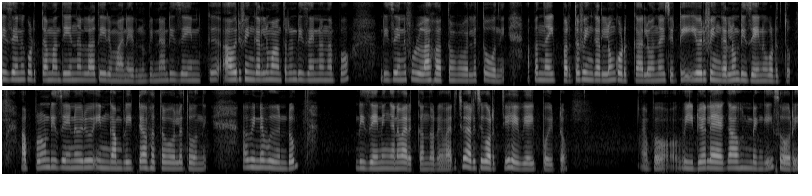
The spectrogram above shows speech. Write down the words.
ഡിസൈൻ കൊടുത്താൽ മതി എന്നുള്ള തീരുമാനമായിരുന്നു. പിന്നെ ആ ഡിസൈനിക്ക് ആ ഒരു ഫിംഗറിൽ മാത്രം ഡിസൈൻ വന്നപ്പോൾ ഡിസൈൻ ഫുള്ളാകാത്ത പോലെ തോന്നി. അപ്പം എന്നാൽ ഇപ്പുറത്തെ ഫിംഗറിലും കൊടുക്കാമല്ലോ എന്ന് വെച്ചിട്ട് ഈ ഒരു ഫിംഗറിലും ഡിസൈൻ കൊടുത്തു. അപ്പോഴും ഡിസൈൻ ഒരു ഇൻകംപ്ലീറ്റ് ആകാത്ത പോലെ തോന്നി. അത് പിന്നെ വീണ്ടും ഡിസൈൻ ഇങ്ങനെ വരക്കാൻ തുടങ്ങി. വരച്ച് വരച്ച് കുറച്ച് ഹെവി ആയി പോയിട്ടോ. അപ്പോൾ വീഡിയോ ലാഗ് ആവുന്നുണ്ടെങ്കിൽ സോറി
